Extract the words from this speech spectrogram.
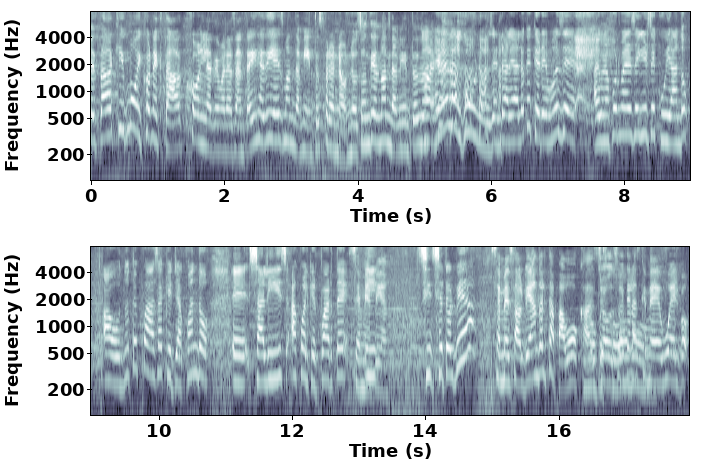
yo estaba aquí muy conectada con la Semana Santa. Dije 10 mandamientos, pero no, no son 10 mandamientos. No, eran algunos. En realidad lo que queremos de alguna forma de seguirse cuidando. A vos no te pasa que ya cuando eh, salís a cualquier parte... Se me olvida. ¿Se te olvida? Se me está olvidando el tapabocas. Pues, yo soy de las que me devuelvo,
